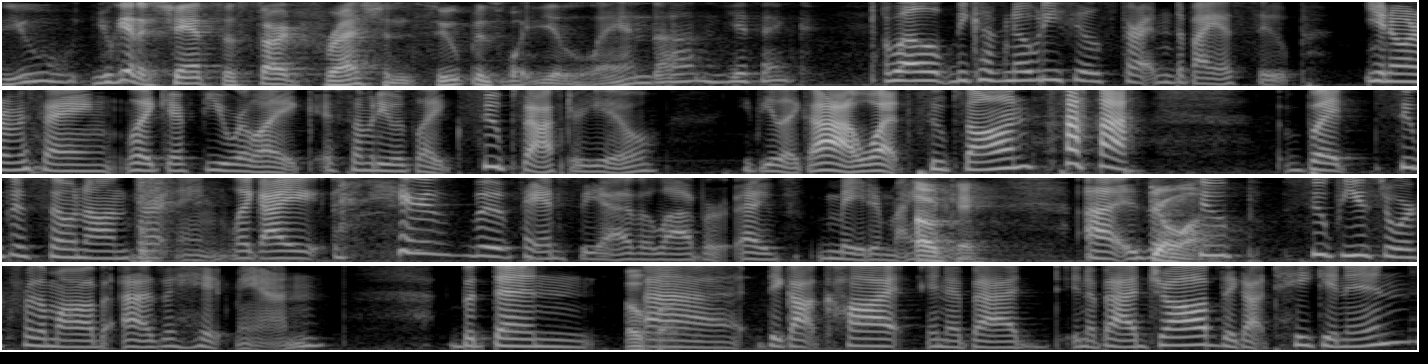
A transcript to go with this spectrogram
you you get a chance to start fresh, and soup is what you land on. You think? well, because nobody feels threatened to buy a soup. You know what I'm saying? Like if you were like, if somebody was like, soup's after you, you'd be like, ah, what? Soup's on? But soup is so non-threatening. Like I, here's the fantasy I've elaborate, I've made in my head. Okay. uh, is Go that on. Soup Soup used to work for the mob as a hitman, but then Okay. uh, they got caught in a bad in a bad job. They got taken in.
